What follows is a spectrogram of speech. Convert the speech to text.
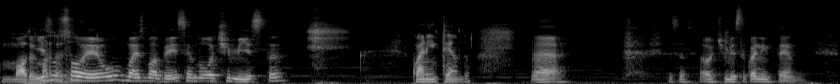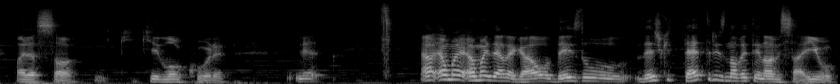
o modo do Isso 2D sou eu, mais uma vez, sendo otimista. com a Nintendo. É. Otimista com a Nintendo. Olha só, que, que loucura. É, é uma, é uma ideia legal, desde, o, desde que Tetris 99 saiu,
